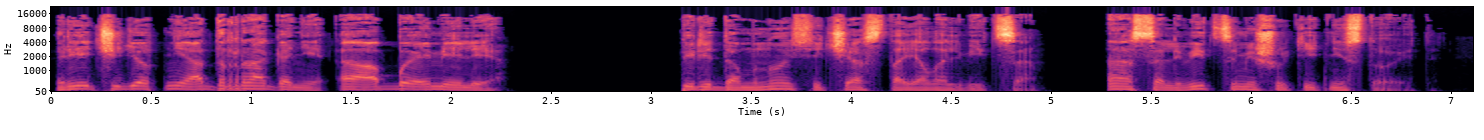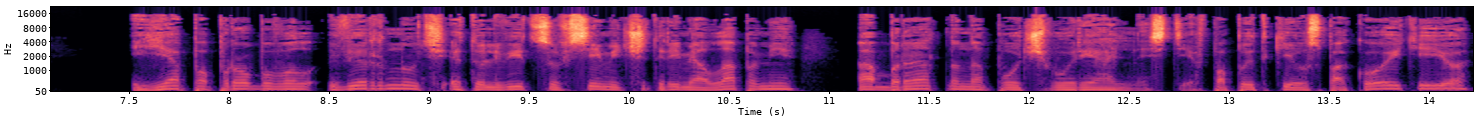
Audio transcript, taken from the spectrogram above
речь идет не о драгоне, а об Эмили. Передо мной сейчас стояла львица, а со львицами шутить не стоит. Я попробовал вернуть эту львицу всеми четырьмя лапами обратно на почву реальности. В попытке успокоить ее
